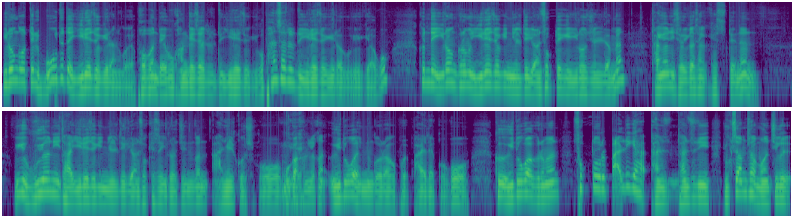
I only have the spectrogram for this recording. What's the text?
이런 것들이 모두 다 이례적이라는 거예요. 법원 내부 관계자들도 이례적이고 판사들도 이례적이라고 얘기하고 근데 이런 그러면 이례적인 일들이 연속되게 이루어지려면 당연히 저희가 생각했을 때는 이게 우연히 다 이례적인 일들이 연속해서 이루어지는 건 아닐 것이고 뭔가 예. 강력한 의도가 있는 거라고 보- 봐야 될 거고 그 의도가 그러면 속도를 하- 단, 단순히 633 원칙을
